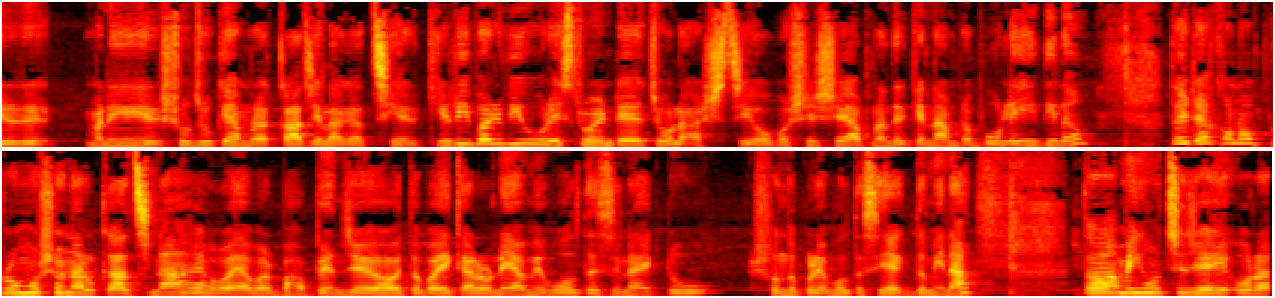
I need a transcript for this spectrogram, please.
এর মানে এর সুযোগে আমরা কাজে লাগাচ্ছি আর কি। রিভার ভিউ রেস্টুরেন্টে চলে আসছি। অবশেষে আপনাদেরকে নামটা বলেই দিলাম। তো এটা কোনো প্রমোশনাল কাজ না। সবাই আবার ভাববেন যে হয়তো বা এই কারণে আমি বলতেছি না, একটু সুন্দর করে বলতেছি একদমই না। তো আমি হচ্ছে যে ওরা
